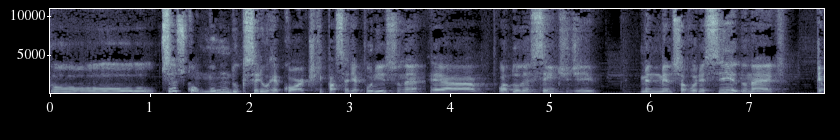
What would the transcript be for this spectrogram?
o, o senso comum do que seria o recorte que passaria por isso, né? É a, o adolescente de menos favorecido, né? Tem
